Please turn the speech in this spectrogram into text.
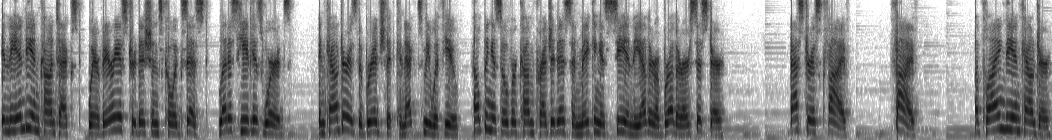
In the Indian context, where various traditions coexist, let us heed his words, Encounter is the bridge that connects me with you, helping us overcome prejudice and making us see in the other a brother or sister. Asterisk 5. 5. Applying the encounter.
